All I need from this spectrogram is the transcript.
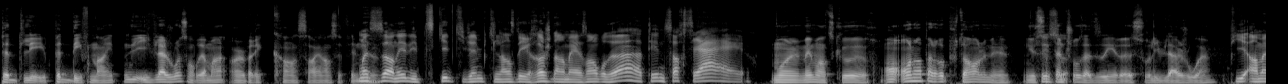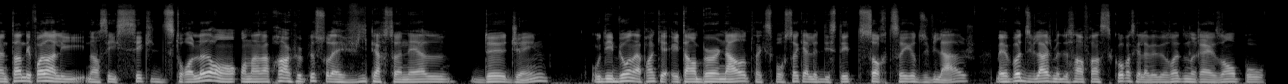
pètent, les, pètent des fenêtres. Les villageois sont vraiment un vrai cancer dans ce film-là. Moi, c'est ça, on est des petits kids qui viennent et qui lancent des roches dans la maison pour dire Ah, t'es une sorcière. Ouais, même en tout cas, on, on en parlera plus tard, là, mais il y a certaines ça. choses à dire euh, sur les villageois. Puis en même temps, des fois, dans, les, dans ces cycles d'histoire-là, on, on en apprend un peu plus sur la vie personnelle de Jane. Au début, on apprend qu'elle est en burn-out, c'est pour ça qu'elle a décidé de sortir du village. Mais pas du village, mais de San Francisco, parce qu'elle avait besoin d'une raison pour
